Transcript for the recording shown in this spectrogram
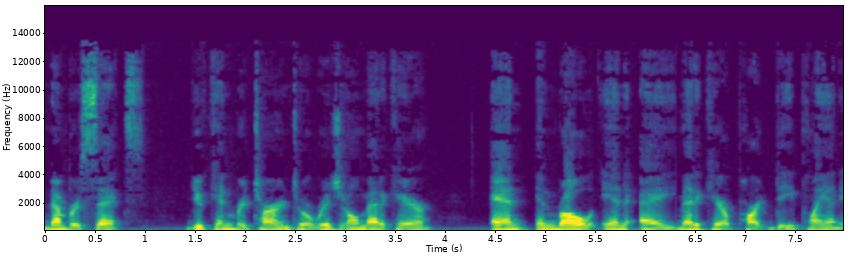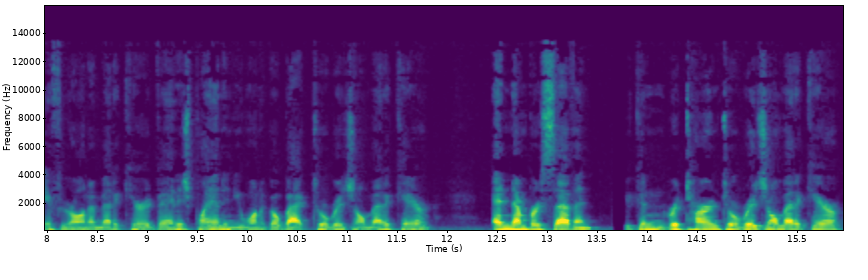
Number six, you can return to original Medicare and enroll in a Medicare Part D plan if you're on a Medicare Advantage plan and you want to go back to original Medicare. And number seven, you can return to original Medicare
